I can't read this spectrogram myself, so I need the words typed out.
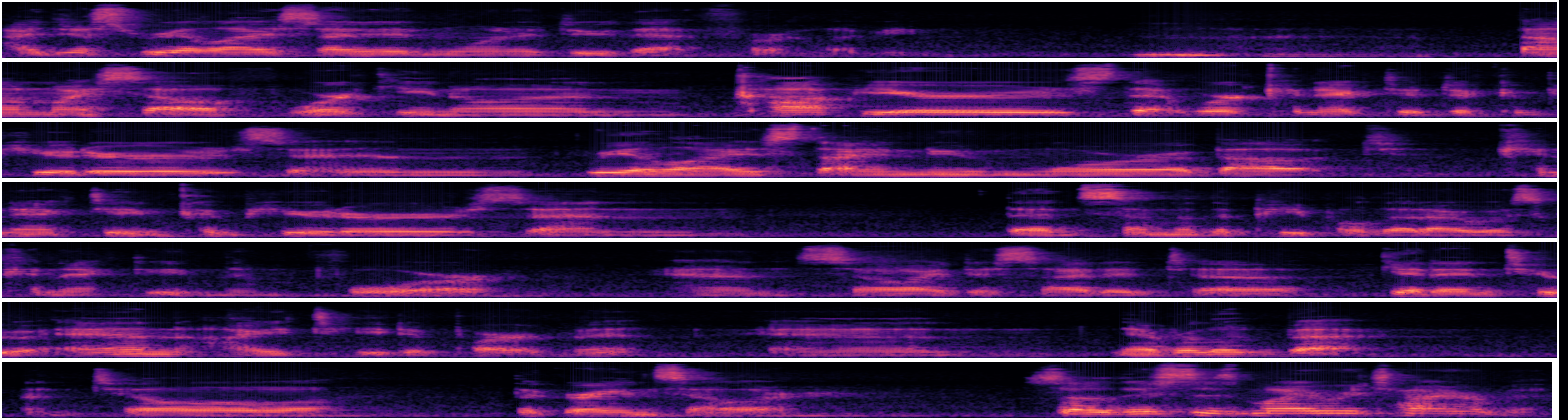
I just realized I didn't want to do that for a living. Hmm. Found myself working on copiers that were connected to computers, and realized I knew more about connecting computers and than some of the people that I was connecting them for. And so I decided to get into an IT department and never looked back until the grain cellar. So this is my retirement.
